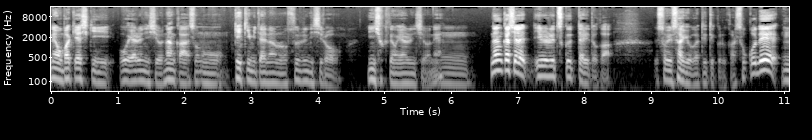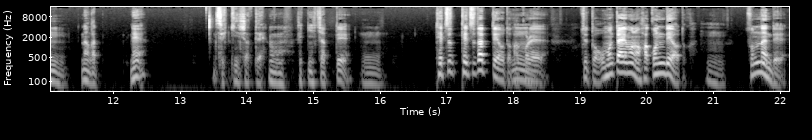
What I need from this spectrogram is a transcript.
ね、お化け屋敷をやるにしろ、なんかその、劇みたいなのをするにしろ、飲食店をやるにしろうね。ん。なんかしらいろいろ作ったりとか、そういう作業が出てくるから、そこで、うん。なんか、ね、接近しちゃって。うん、接近しちゃって、うん。手つ、手伝ってよとか、うん。これ、ちょっと重たいものを運んでよとか、うん。そんなんで、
